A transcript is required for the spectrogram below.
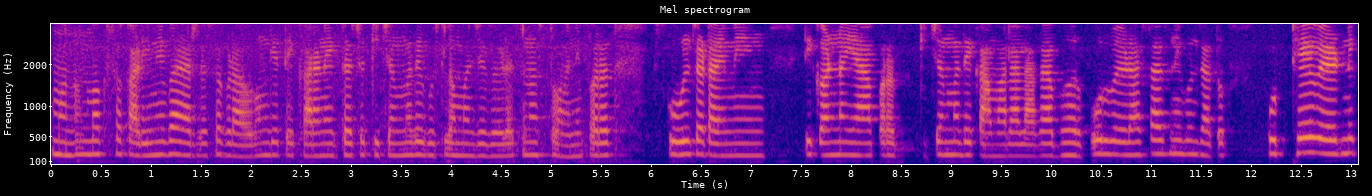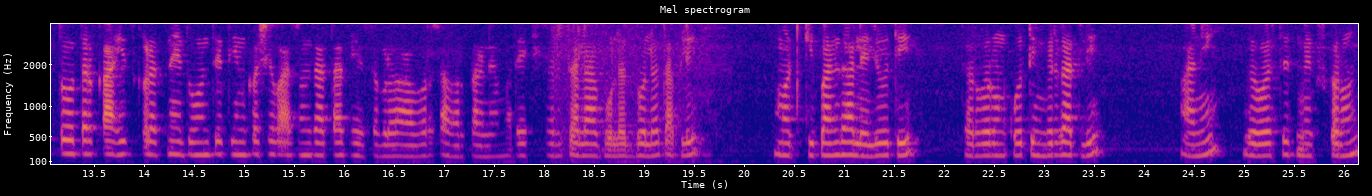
म्हणून मग सकाळी मी बाहेरचं सगळं आवरून घेते. कारण एकदाचं किचनमध्ये घुसलं म्हणजे वेळच नसतो आणि परत स्कूलचं टायमिंग तिकडनं या परत किचनमध्ये कामाला लागा भरपूर वेळ असाच निघून जातो. कुठे वेळ निघतो तर काहीच कळत नाही. दोन ते तीन कसे वाजून जातात हे सगळं आवर सावर करण्यामध्ये. तर चला बोलत बोलत आपली मटकी पण झालेली होती. तर वरून कोथिंबीर घातली आणि व्यवस्थित मिक्स करून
